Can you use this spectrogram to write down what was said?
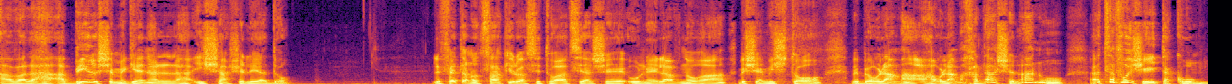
אבל האביר שמגן על האישה שלידו. לפתע נוצרה כאילו הסיטואציה שהוא נעלב נורא בשם אשתו, ובעולם העולם החדש שלנו היה צפוי שהיא תקום,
